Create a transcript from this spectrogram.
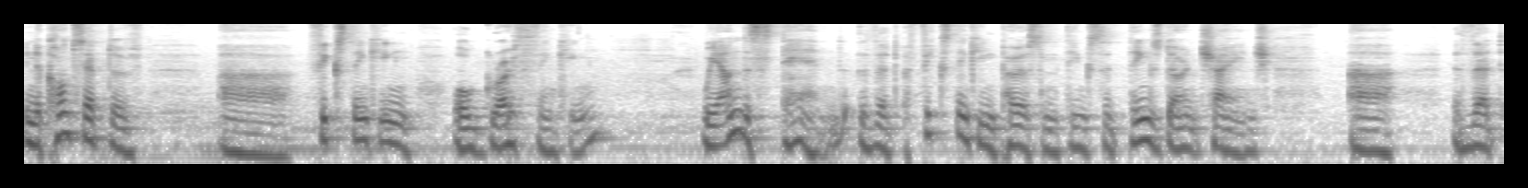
In the concept of uh, fixed thinking or growth thinking, we understand that a fixed thinking person thinks that things don't change, uh, that,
